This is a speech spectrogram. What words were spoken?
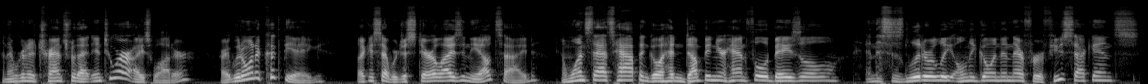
and then we're going to transfer that into our ice water. All right, we don't want to cook the egg. Like I said, we're just sterilizing the outside. And once that's happened, go ahead and dump in your handful of basil. And this is literally only going in there for a few seconds.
